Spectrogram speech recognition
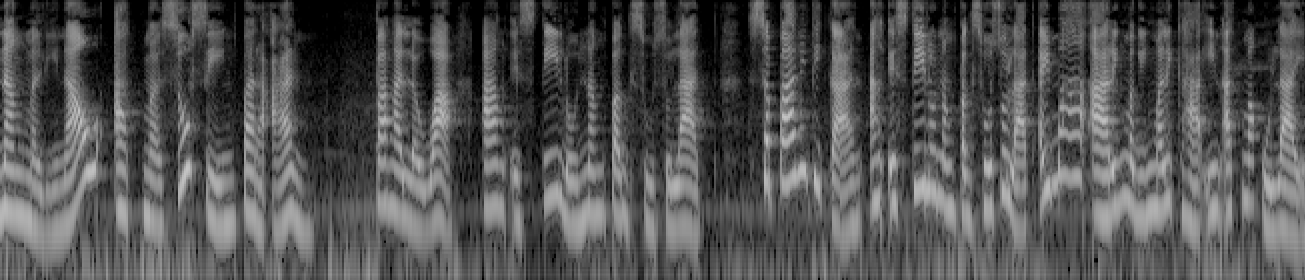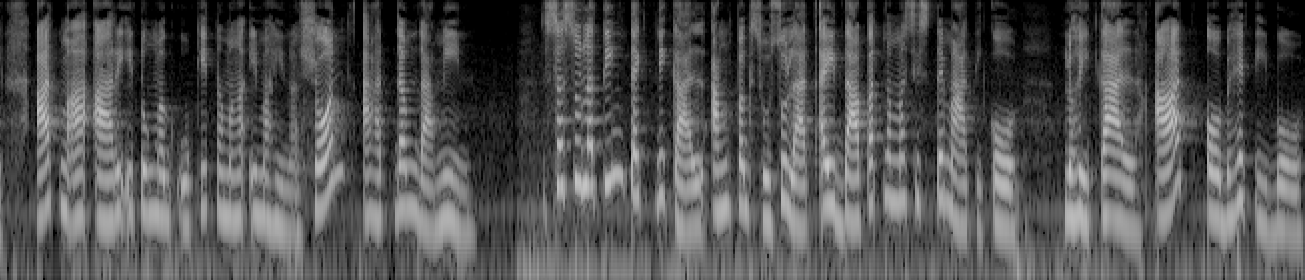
ng malinaw at masusing paraan. Pangalawa, ang estilo ng pagsusulat. Sa panitikan, ang estilo ng pagsusulat ay maaaring maging malikhain at makulay at maaari itong mag-ukit ng mga imahinasyon at damdamin. Sa sulating teknikal, ang pagsusulat ay dapat na masistematiko, lohikal at objetibo.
